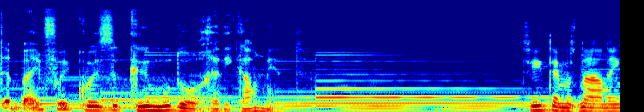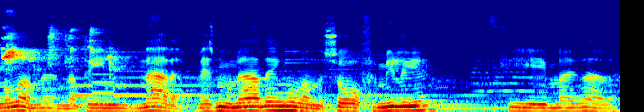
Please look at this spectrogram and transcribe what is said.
também foi coisa que mudou radicalmente. Sim, temos nada em Holanda, não tem nada, mesmo nada em Holanda, só a família e mais nada.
